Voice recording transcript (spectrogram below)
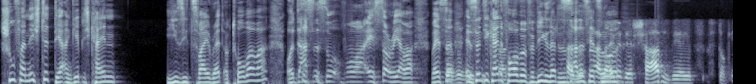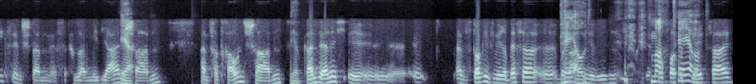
Schuh vernichtet, der angeblich kein Easy 2 Red Oktober war? Und das ist so, boah, ey, sorry, aber weißt du, es sind hier keine. Vorwürfe. Wie gesagt, es ist also alles jetzt alleine nur. der Schaden, der jetzt StockX entstanden ist, also am medialen Ja. Schaden, am Vertrauensschaden, Ja. ganz ehrlich, äh, äh, also StockX wäre besser äh, beraten Payout. gewesen, Mach sofort das Payout. Geld zahlen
